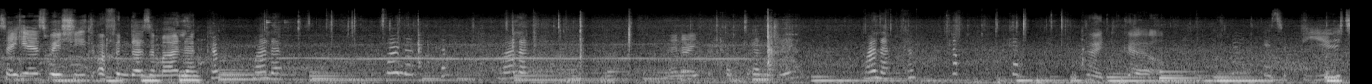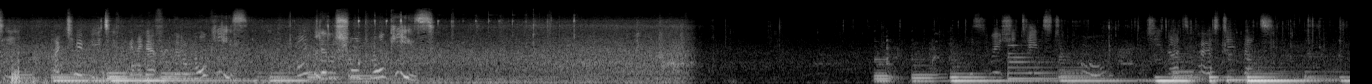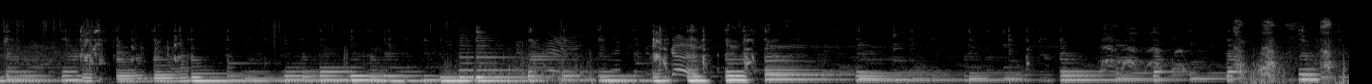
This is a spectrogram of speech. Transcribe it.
So here's where she often does a Mila. Come, Mila. Mila, come, Mila. I know you've got here. Come, come, come. Good girl. It's a beauty. Aren't you a beauty? We're going to go for little walkies. Hey, little short walkies. This is where she tends to pull. She's not supposed to, but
